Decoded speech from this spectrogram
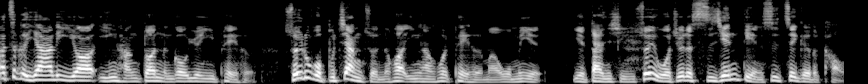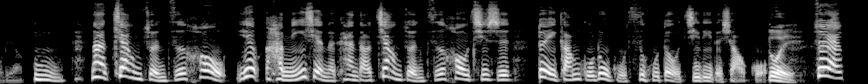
那这个压力又要银行端能够愿意配合，所以如果不降准的话，银行会配合吗？我们也也担心，所以我觉得时间点是这个的考量。嗯，那降准之后，也很明显的看到降准之后，其实对港股、入股似乎都有激励的效果。对，虽然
